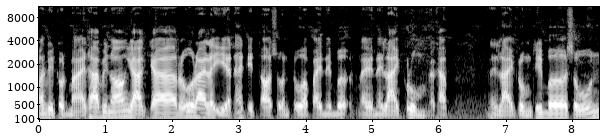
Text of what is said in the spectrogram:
มันผิดกฎหมาย ถ้าพี่น้องอยากจะรู้รายละเอียดให้ติดต่อส่วนตัวไปในเบอร์ในในไลน์กลุ่มนะครับ ในไลน์กลุ่มที่เบอร์ศูนย์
